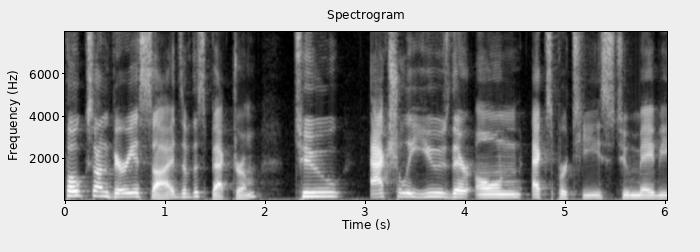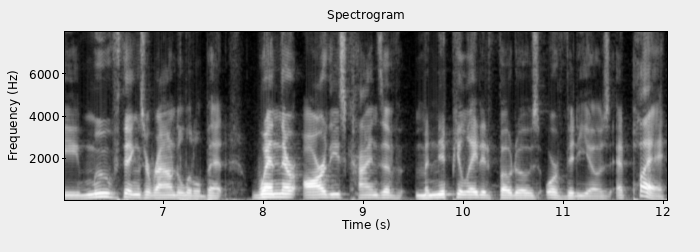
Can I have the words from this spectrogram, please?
folks on various sides of the spectrum to actually use their own expertise to maybe move things around a little bit when there are these kinds of manipulated photos or videos at play.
